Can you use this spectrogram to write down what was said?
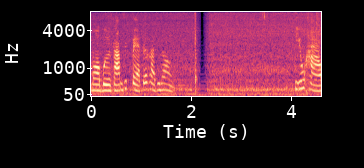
หมอเบอร์สามสิบแปดด้วยค่ะพี่น้องซีอิ๊วขาว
